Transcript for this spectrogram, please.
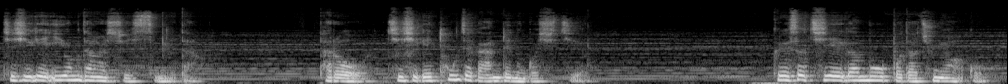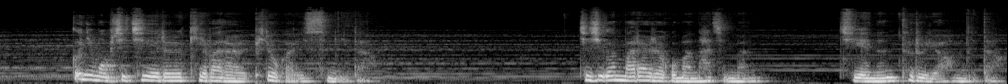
지식에 이용당할 수 있습니다. 바로 지식의 통제가 안 되는 것이지요. 그래서 지혜가 무엇보다 중요하고 끊임없이 지혜를 개발할 필요가 있습니다. 지식은 말하려고만 하지만 지혜는 들으려 합니다.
